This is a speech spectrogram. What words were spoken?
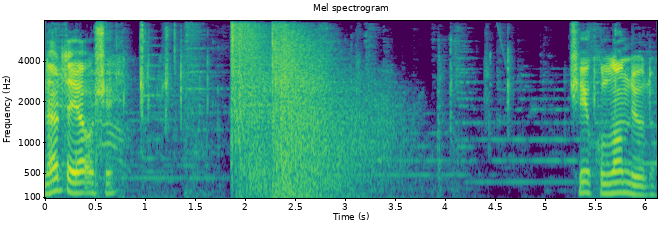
Nerede ya o şey? Şeyi kullan diyordu.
